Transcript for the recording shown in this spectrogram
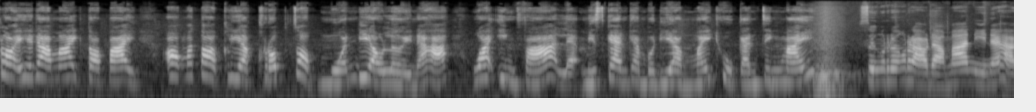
ปล่อยให้ดราม่าอีกต่อไป ออกมาตอบเคลียร์ครบจบม้วนเดียวเลยนะคะ ว่าอิงฟ้าและมิสแกนแคนเบเดียไม่ถูกกันจริงไหม ซึ่งเรื่องราวดราม่านี้นะคะ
